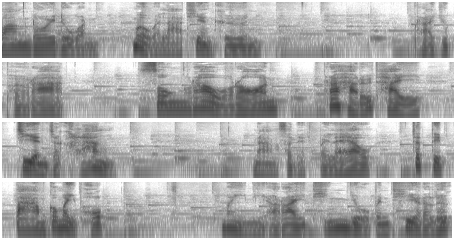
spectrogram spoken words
วังโดยด่วนเมื่อเวลาเที่ยงคืน พระยุพราช ทรงเร่าร้อน พระหฤทัยเจียนจะคลั่ง นางเสด็จไปแล้วจะติดตามก็ไม่พบ ไม่มีอะไรทิ้งอยู่เป็นที่ระลึก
